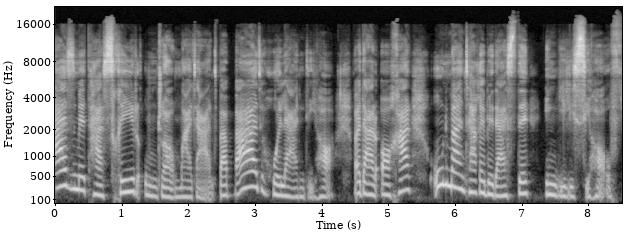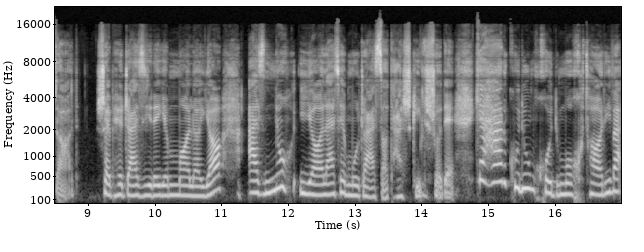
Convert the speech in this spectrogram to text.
عزم تسخیر اونجا اومدند و بعد هلندی ها و در آخر اون منطقه به دست انگلیسی ها افتاد. شبه جزیره مالایا از نه ایالت مجزا تشکیل شده که هر کدوم خودمختاری و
